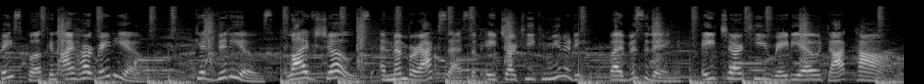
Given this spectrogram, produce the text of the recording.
Facebook, and iHeartRadio. Get videos, live shows, and member access of HRT Community by visiting HRTRadio.com.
